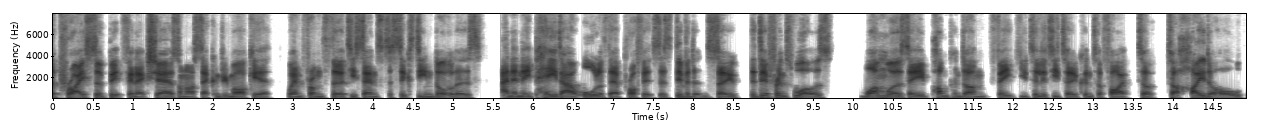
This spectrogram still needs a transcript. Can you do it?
the price of Bitfinex shares on our secondary market went from 30 cents to $16. And then they paid out all of their profits as dividends. So the difference was one was a pump and dump fake utility token to fight to, to hide a hole.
